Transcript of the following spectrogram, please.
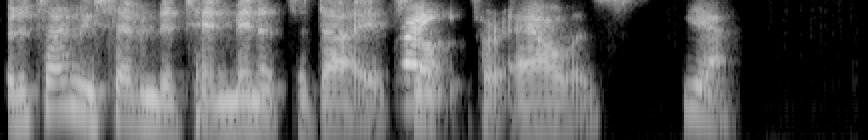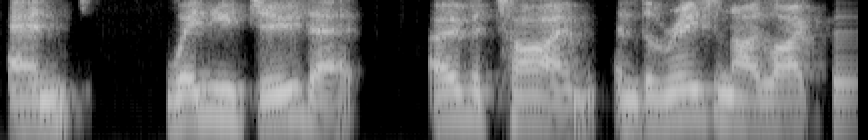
But it's only seven to 10 minutes a day, it's right. not for hours. Yeah. And when you do that over time, and the reason I like the,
